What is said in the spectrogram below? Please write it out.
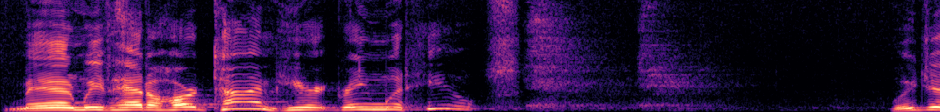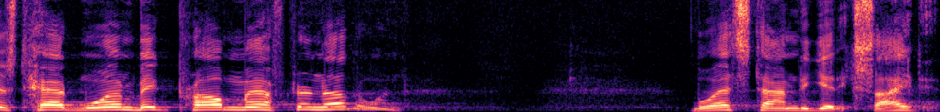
Man, we've had a hard time here at Greenwood Hills. We just had one big problem after another one. Boy, it's time to get excited.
